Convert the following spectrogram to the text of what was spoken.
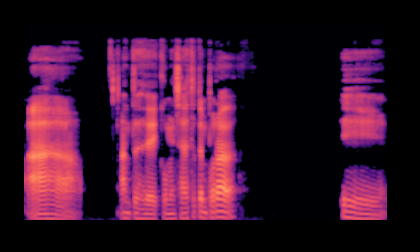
antes de comenzar esta temporada. Eh,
